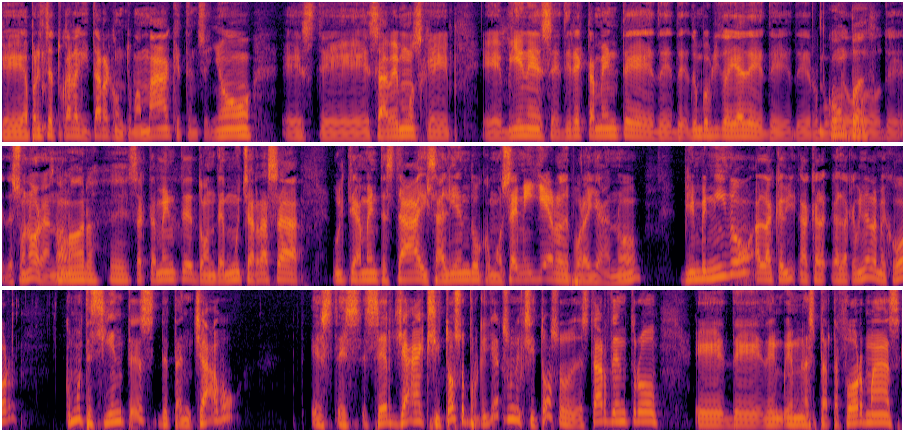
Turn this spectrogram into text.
que aprendiste a tocar la guitarra con tu mamá, que te enseñó, este, sabemos que eh, vienes eh, directamente de, de- de un pueblito allá de, de, de, rumbo- Sonora, ¿no? Sonora, sí. Exactamente, donde mucha raza últimamente está y saliendo como semillero de por allá, ¿no? Bienvenido a la, a a la cabina de la mejor. ¿Cómo te sientes de tan chavo? Este, ser ya exitoso, porque ya eres un exitoso, estar dentro eh, de, de- en las plataformas,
